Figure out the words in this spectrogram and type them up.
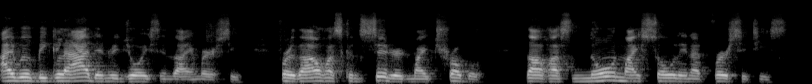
I will be glad and rejoice in thy mercy, for thou hast considered my trouble. Thou hast known my soul in adversities,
